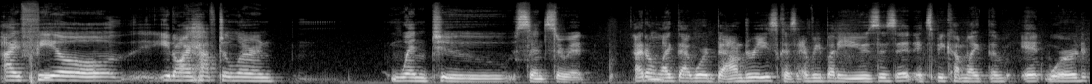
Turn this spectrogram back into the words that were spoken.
I feel, you know, I have to learn when to censor it. I don't like that word boundaries because everybody uses it. It's become like the it word.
